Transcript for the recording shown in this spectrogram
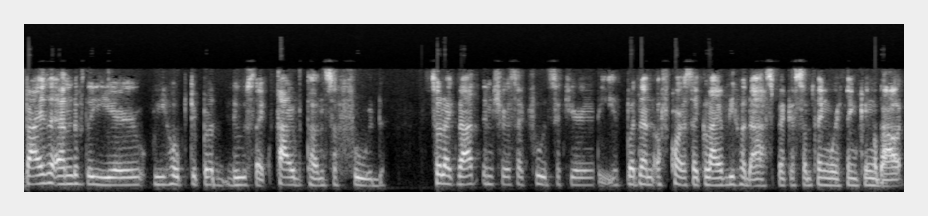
by the end of the year, we hope to produce like five tons of food so like that ensures like food security. But then of course like livelihood aspect is something we're thinking about.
